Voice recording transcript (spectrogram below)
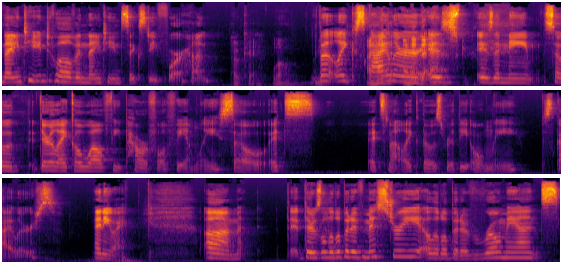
1912 and 1964, hun. Okay. Well, But like I had to- I had is is a name, so they're like a wealthy, powerful family. So it's it's not like those were the only Schuylers. Anyway, um, th- there's a little bit of mystery, a little bit of romance.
